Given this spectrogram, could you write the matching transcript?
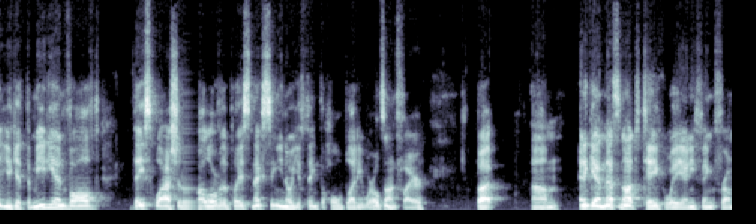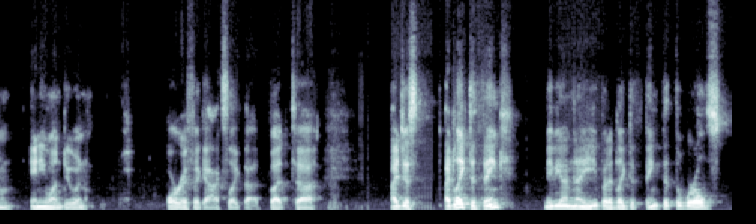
you get the media involved they splash it all over the place next thing you know you think the whole bloody world's on fire but um and again, that's not to take away anything from anyone doing horrific acts like that. But uh, I just, I'd like to think, maybe I'm naive, but I'd like to think that the world's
